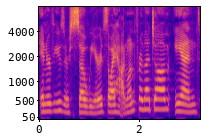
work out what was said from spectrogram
interviews are so weird. So I had one for that job and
